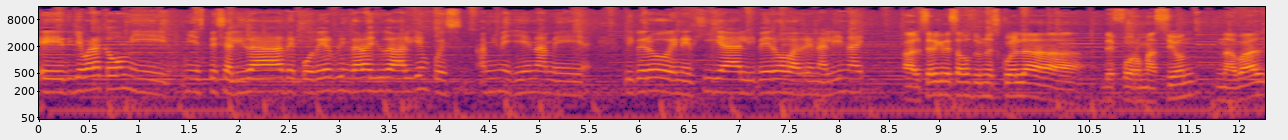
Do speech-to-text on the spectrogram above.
eh, llevar a cabo mi, mi, especialidad, de poder brindar ayuda a alguien, pues a mí me llena, me libero energía, libero adrenalina. Al ser egresados de una escuela de formación naval,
